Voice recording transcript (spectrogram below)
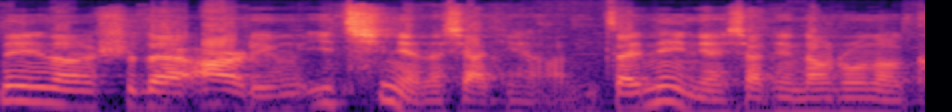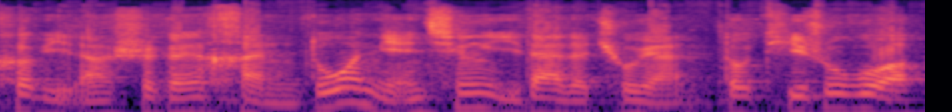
那呢是在二零一七年的夏天啊，在那年夏天当中呢，科比呢是给很多年轻一代的球员都提出过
